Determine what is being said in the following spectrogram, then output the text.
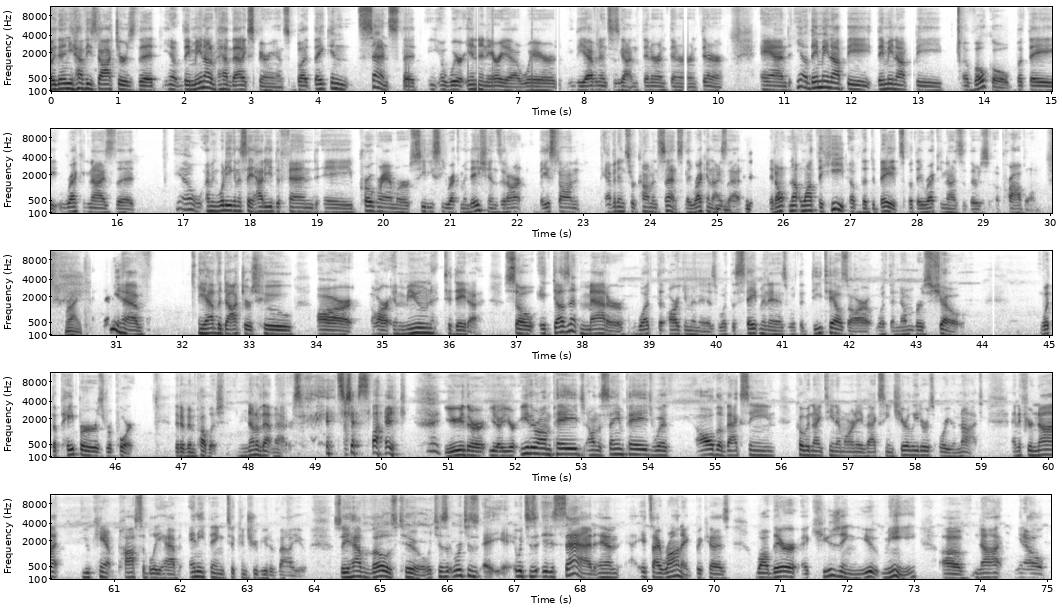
But then you have these doctors that you know they may not have had that experience, but they can sense that you know, we're in an area where the evidence has gotten thinner and thinner and thinner, and you know they may not be they may not be a vocal, but they recognize that, you know, I mean, what are you going to say? How do you defend a program or CDC recommendations that aren't based on evidence or common sense? They recognize mm-hmm. that. They don't not want the heat of the debates, but they recognize that there's a problem. Right. then you have you have the doctors who are are immune to data so it doesn't matter what the argument is, what the statement is, what the details are, what the numbers show, what the papers report that have been published. None of that matters. it's just like you either, you know, you're either on page on the same page with all the vaccine COVID-19 mRNA vaccine cheerleaders or you're not. And if you're not, you can't possibly have anything to contribute of value. So you have those too, which is which is eh, eh, which is, is sad and it's ironic because while they're accusing you me of not, you know,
